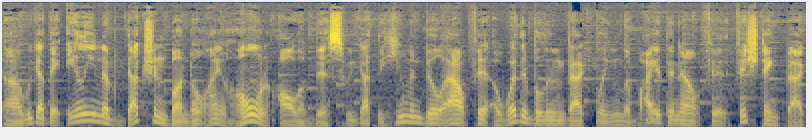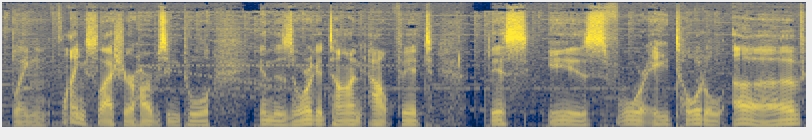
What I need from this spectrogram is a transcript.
Uh, we got the Alien Abduction bundle. I own all of this. We got the Human Bill outfit, a Weather Balloon backbling, Leviathan outfit, Fish Tank backbling, Flying Slasher harvesting tool, and the Zorgaton outfit. This is for a total of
